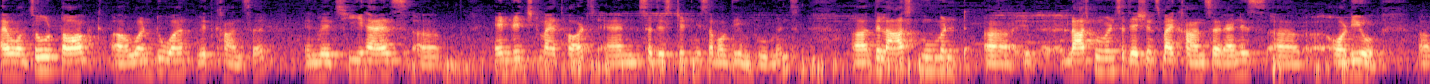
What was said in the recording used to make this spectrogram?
I've also talked one to one with Khan sir, in which he has uh, enriched my thoughts and suggested me some of the improvements. Uh, the last movement, uh, last moment suggestions by Khan sir and his uh, audio uh,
